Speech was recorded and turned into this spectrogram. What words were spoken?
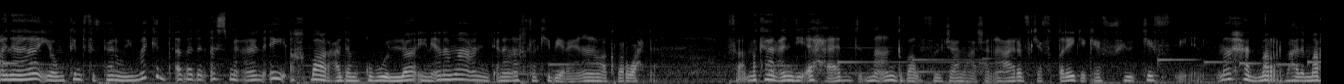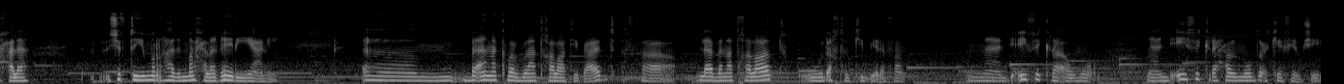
أنا يوم كنت في الثانوي ما كنت أبدا أسمع عن أي أخبار عدم قبول لا يعني أنا ما عندي أنا أختي الكبيرة يعني أنا أكبر واحدة فما كان عندي أحد ما أنقبل في الجامعة عشان أعرف كيف الطريقة كيف كيف يعني ما حد مر بهذه المرحلة. شفته يمر هذه المرحلة غيري يعني. أنا أكبر بنات خالاتي بعد فلا بنات خالات والأخت الكبيرة فما عندي أي فكرة أو مو ما عندي أي فكرة حول الموضوع كيف يمشي.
